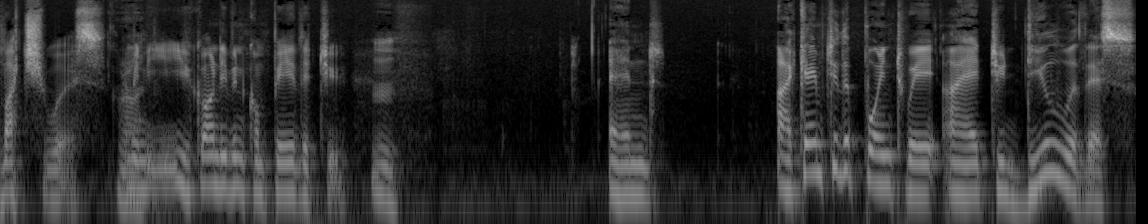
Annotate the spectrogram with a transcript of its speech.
much worse. I mean, you you can't even compare the two. Mm. And I came to the point where I had to deal with this,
